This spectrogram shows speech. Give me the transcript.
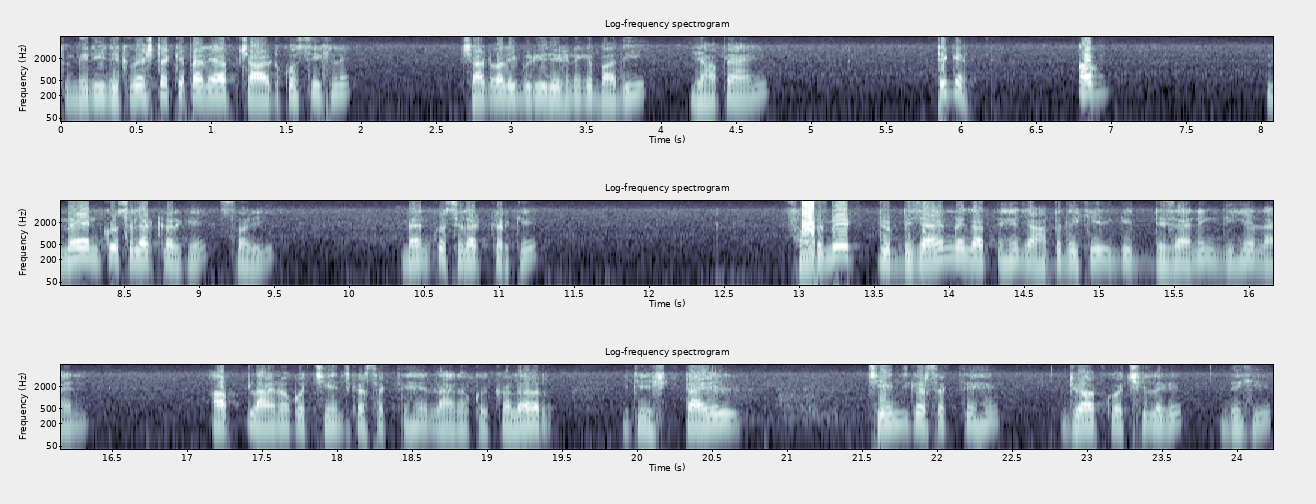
तो मेरी रिक्वेस्ट है कि पहले आप चार्ट को सीख लें। चार्ट वाली वीडियो देखने के बाद ही यहाँ पे आएँ। ठीक है? अब मैं इनको सिलेक्ट करके सॉरी मैं इनको सिलेक्ट करके फॉर्मेट जो डिज़ाइन में जाते हैं, जहाँ पे देखिए इनकी डिज़ाइनिंग दी है लाइन आप लाइनों को चेंज कर सकते हैं लाइनों के कलर इनकी स्टाइल चेंज कर सकते हैं, जो आपको अच्छी लगे। देखिए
